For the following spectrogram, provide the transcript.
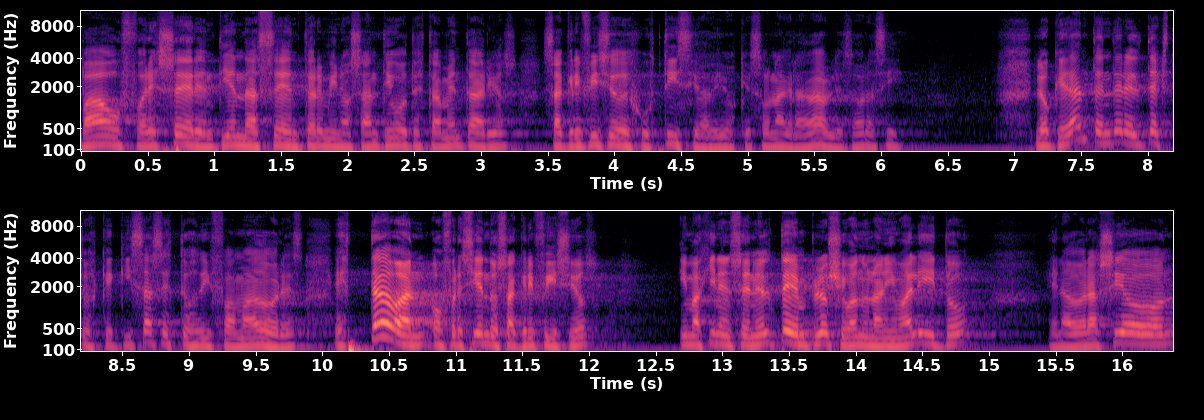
va a ofrecer, entiéndase en términos antiguos testamentarios, sacrificios de justicia a Dios, que son agradables, ahora sí. Lo que da a entender el texto es que quizás estos difamadores estaban ofreciendo sacrificios, imagínense en el templo llevando un animalito en adoración,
